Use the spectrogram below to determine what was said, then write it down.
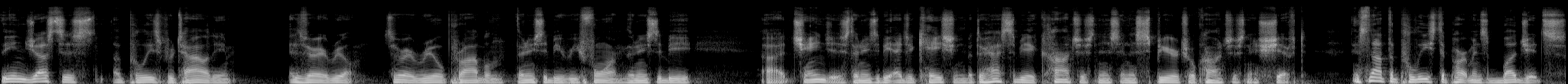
The injustice of police brutality is very real. It's a very real problem. There needs to be reform. There needs to be uh, changes. There needs to be education, but there has to be a consciousness and a spiritual consciousness shift. It's not the police department's budgets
